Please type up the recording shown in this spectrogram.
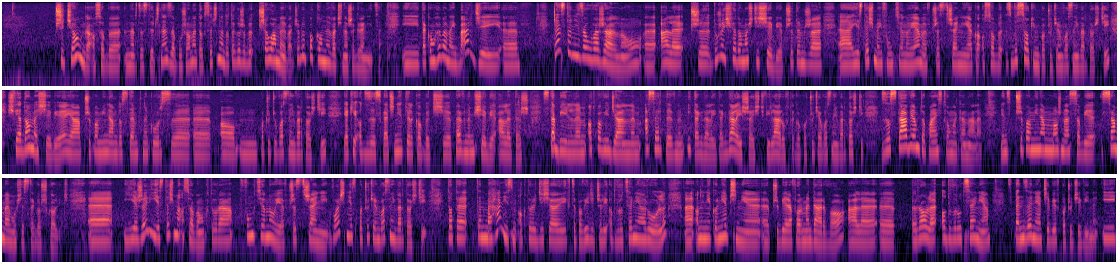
przyciąga osoby narcystyczne, zaburzone, toksyczne do tego, żeby przełamywać, żeby pokonywać nasze granice. I taką chyba najbardziej e, często niezauważalną, e, ale przy dużej świadomości siebie, przy tym, że e, jesteśmy i funkcjonujemy w przestrzeni jako osoby z wysokim poczuciem własnej wartości, świadome siebie. Ja przypominam dostępny kurs e, o mm, poczuciu własnej wartości, jak je odzyskać, nie tylko być pewnym siebie, ale też stabilnym, odpowiedzialnym, asertywnym i tak dalej, i tak. Sześć filarów tego poczucia własnej wartości. Zostawiam to Państwu na kanale, więc przypominam, można sobie samemu się z tego szkolić. E, jeżeli jesteśmy osobą, która funkcjonuje w przestrzeni właśnie z poczuciem własnej wartości, to te, ten mechanizm, o który dzisiaj chcę powiedzieć, czyli odwrócenia ról, e, on niekoniecznie e, przybiera formę darwo, ale rolę odwrócenia, wpędzenia ciebie w poczucie winy. I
